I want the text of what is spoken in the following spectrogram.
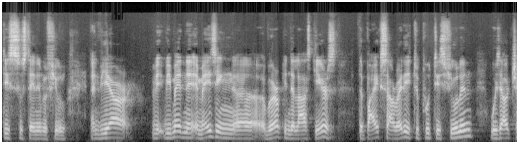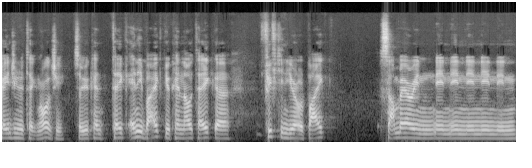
this sustainable fuel. And we are we, we made an amazing uh, work in the last years. The bikes are ready to put this fuel in without changing the technology. So you can take any bike. You can now take a 15 year old bike somewhere in, in, in, in, in, in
